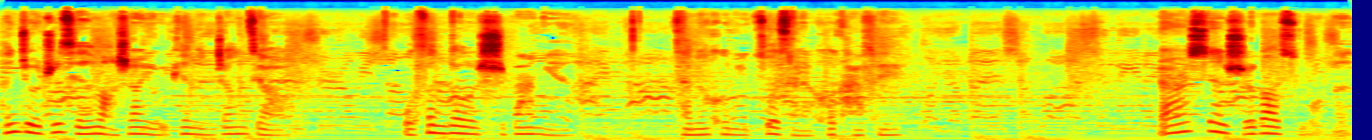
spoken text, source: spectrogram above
很久之前，网上有一篇文章叫《我奋斗了十八年才能和你坐下来喝咖啡》。然而，现实告诉我们，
